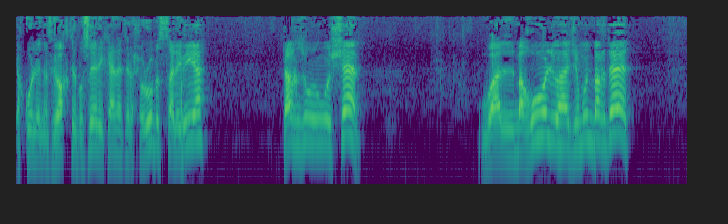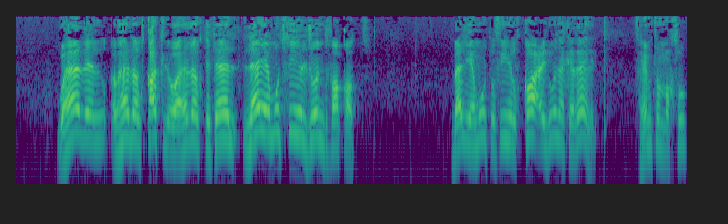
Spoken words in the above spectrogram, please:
يقول أنه في وقت البصيري كانت الحروب الصليبية تغزو الشام. والمغول يهاجمون بغداد. وهذا وهذا القتل وهذا القتال لا يموت فيه الجند فقط بل يموت فيه القاعدون كذلك. فهمتم المقصود؟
